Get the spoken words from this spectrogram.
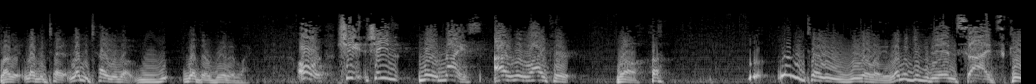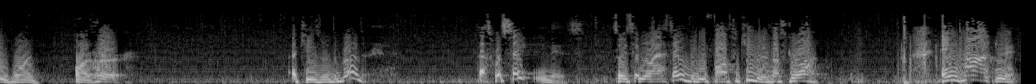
let me, let me tell you, let me tell you what, what they're really like. Oh, she, she's really nice. I really like her. Well, let me tell you really, let me give you the inside scoop on, on her. Accuser of the brethren. That's what Satan is. So he said in the last days will be false accusers. Let's go on. Incontinent.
